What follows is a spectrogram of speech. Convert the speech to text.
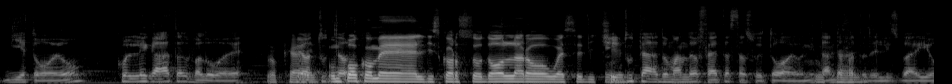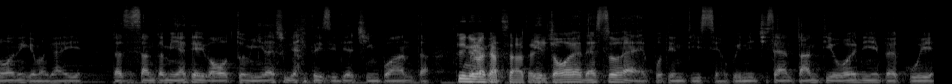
di eToro collegato al valore, Ok, tutta- un po' come il discorso dollaro USDC. Sì, tutta la domanda e offerta sta su eToro. Ogni tanto Ok. ha fatto degli svarioni che magari da 60.000 ti arriva a 8.000 e sugli altri siti a 50. Quindi Poi una vabbè, cazzata, dici. eToro adesso è potentissimo, quindi ci saranno tanti ordini per cui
